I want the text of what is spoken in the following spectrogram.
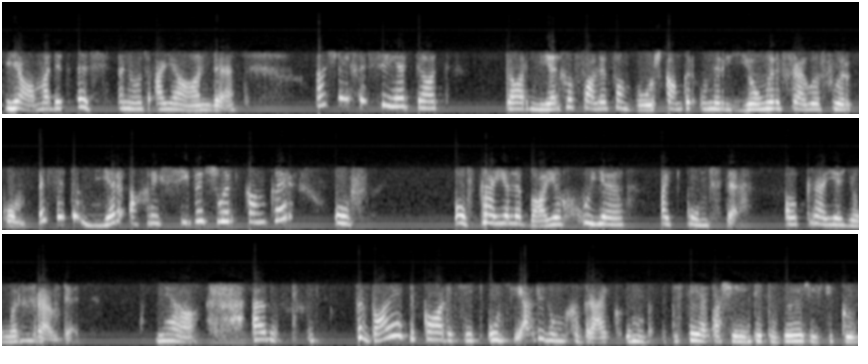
Ja, maar dit is in ons eie hande. As jy gesê het dat daar meer gevalle van borskanker onder jonger vroue voorkom, is dit 'n meer aggressiewe soort kanker of of kry jy baie goeie uitkomste al kry jy jonger vrou dit? Ja. Ehm um, vir baie dekades het ons die ouderdom gebruik om te sê dat pasiënte te hoë risiko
